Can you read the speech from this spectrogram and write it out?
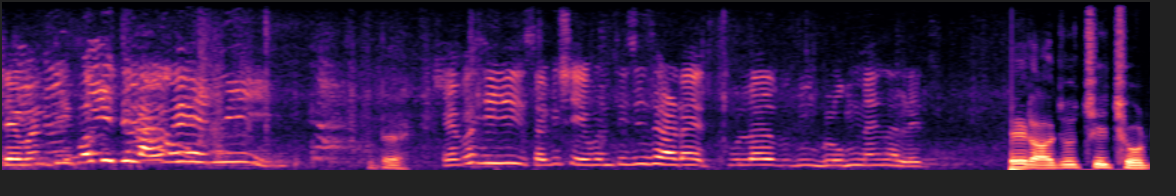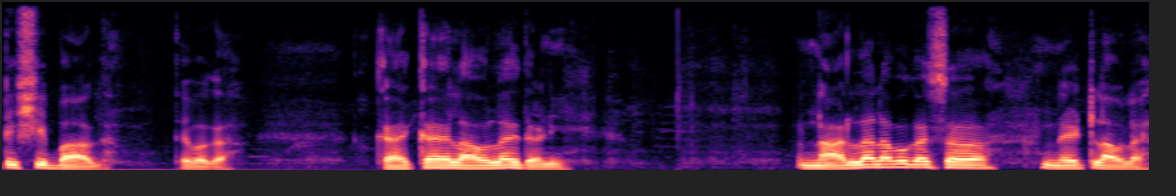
शेवंती बघ किती लावले यांनी. कुठे? हे बघ ही सगळी शेवंतीची झाड आहेत. फुलं ब्लूम नाही झालेत. हे राजूची छोटीशी बाग. ते बघा. काय काय लावलंय त्यांनी? नारळाला बघ असं नेट लावलाय.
